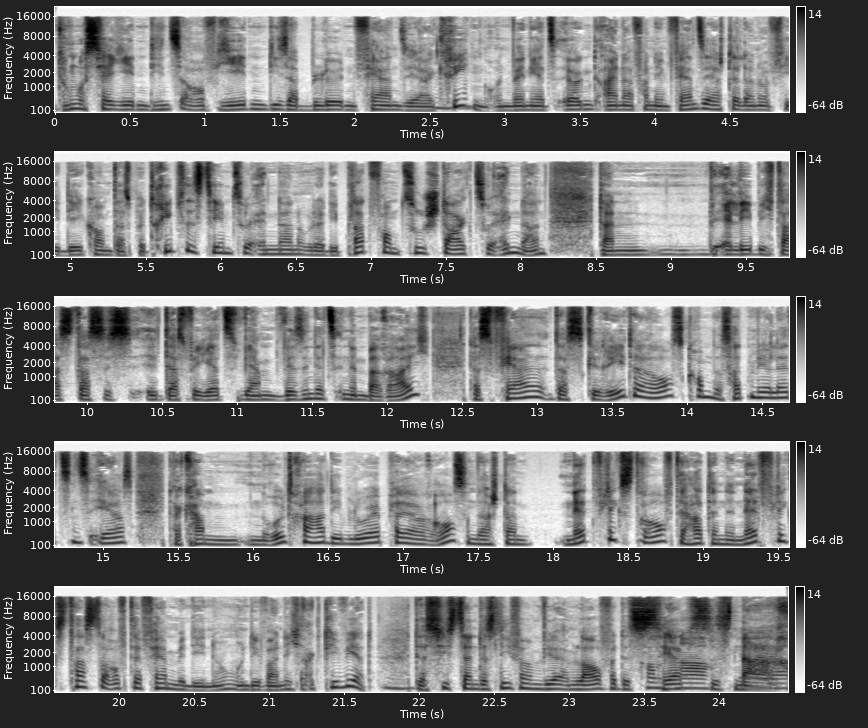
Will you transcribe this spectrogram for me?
du musst ja jeden Dienst auch auf jeden dieser blöden Fernseher mhm. kriegen. Und wenn jetzt irgendeiner von den Fernseherstellern auf die Idee kommt, das Betriebssystem zu ändern oder die Plattform zu stark zu ändern, dann erlebe ich das, dass, es, dass wir jetzt, wir, haben, wir sind jetzt in einem Bereich, dass, Fer dass Geräte rauskommen, das hatten wir letztens erst, da kam ein Ultra HD Blu-ray-Player raus und da stand Netflix drauf, der hatte eine Netflix-Taste auf der Fernbedienung und die war nicht aktiviert. Mhm. Das hieß dann, das liefern wir im Laufe des Kommt Herbstes nach. nach. Ja,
